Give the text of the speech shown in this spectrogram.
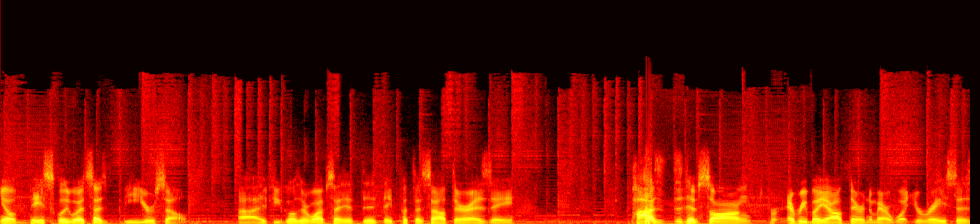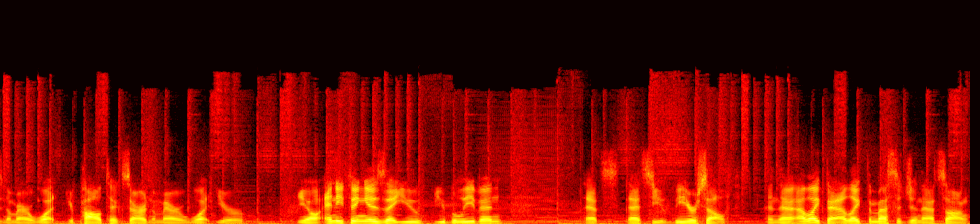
you know, basically what it says: be yourself. Uh, if you go to their website, they, they put this out there as a positive song for everybody out there, no matter what your race is, no matter what your politics are, no matter what your, you know, anything is that you you believe in. That's that's you. Be yourself, and that, I like that. I like the message in that song.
